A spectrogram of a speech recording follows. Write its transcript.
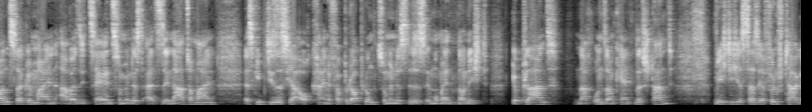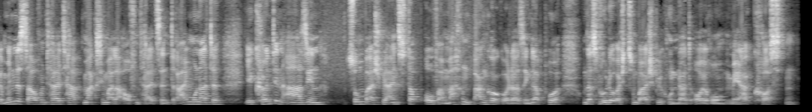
Honza Gemein, aber sie zählen zumindest als Senatormeilen. Es gibt dieses Jahr auch keine Verdopplung, zumindest ist es im Moment noch nicht geplant nach unserem Kenntnisstand. Wichtig ist, dass ihr fünf Tage Mindestaufenthalt habt. Maximaler Aufenthalt sind drei Monate. Ihr könnt in Asien zum Beispiel einen Stopover machen, Bangkok oder Singapur, und das würde euch zum Beispiel 100 Euro mehr kosten.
